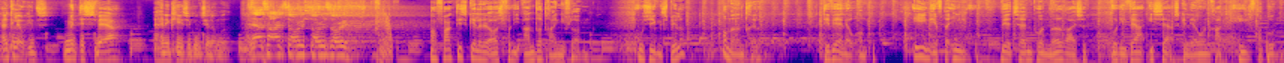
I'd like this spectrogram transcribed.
Han kan lave hits, men desværre er han ikke helt så god til at lave mad. Ja, tak. Sorry, sorry, sorry. Og faktisk gælder det også for de andre drenge i flokken. Musikken spiller, og maden driller. Det vil jeg lave om på. En efter en ved at tage den på en madrejse, hvor de hver især skal lave en ret helt fra bunden,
